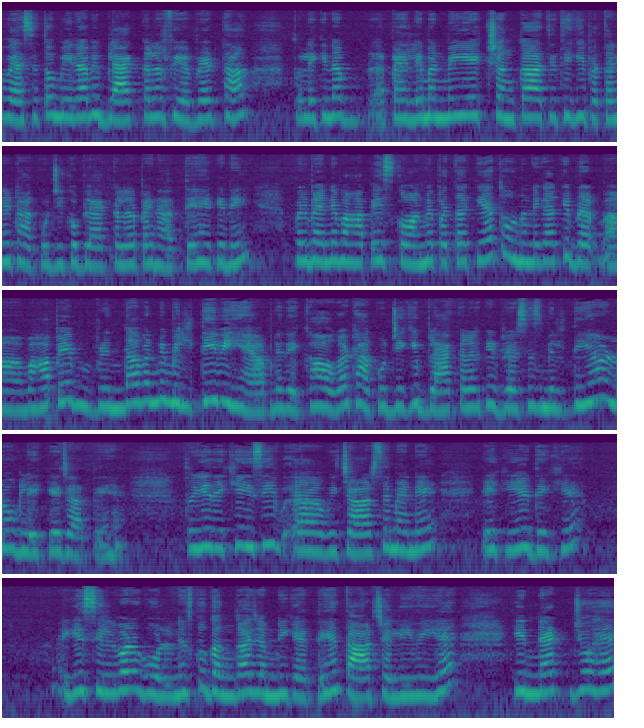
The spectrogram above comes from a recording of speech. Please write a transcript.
वैसे तो मेरा भी ब्लैक कलर फेवरेट था तो लेकिन अब पहले मन में ये एक शंका आती थी कि पता नहीं ठाकुर जी को ब्लैक कलर पहनाते हैं कि नहीं, पर मैंने वहाँ पे इस्कॉन में पता किया तो उन्होंने कहा कि वहाँ पे वृंदावन में मिलती भी हैं, आपने देखा होगा ठाकुर जी की ब्लैक कलर की ड्रेसेस मिलती हैं और लोग लेके जाते हैं। तो ये देखिए इसी विचार से मैंने एक ये देखिए, ये सिल्वर और गोल्डन इसको गंगा जमनी कहते हैं, तार चली हुई है, ये नेट जो है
